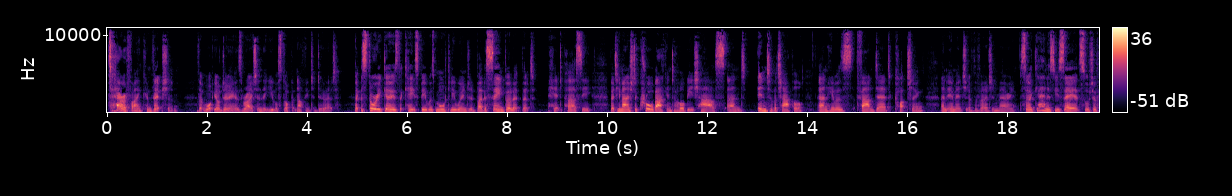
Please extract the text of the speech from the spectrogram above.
terrifying conviction that what you're doing is right and that you will stop at nothing to do it. But the story goes that Catesby was mortally wounded by the same bullet that hit Percy, but he managed to crawl back into Holbeach House and into the chapel, and he was found dead, clutching an image of the Virgin Mary. So, again, as you say, it's sort of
